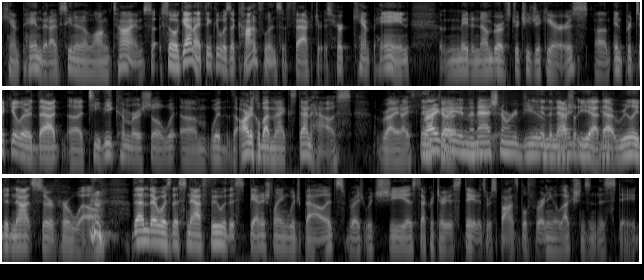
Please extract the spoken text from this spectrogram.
campaign that I've seen in a long time. So, so again, I think it was a confluence of factors. Her campaign made a number of strategic errors. Um, in particular, that uh, TV commercial w- um, with the article by Mike Stenhouse, right? I think right, right uh, in the National Review. In the right? National, yeah, yeah, that really did not serve her well. then there was the snafu with the Spanish language ballots, right, which she, as Secretary of State, is responsible for running elections in this state.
